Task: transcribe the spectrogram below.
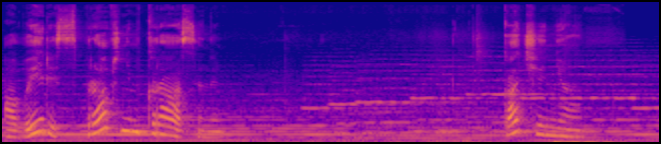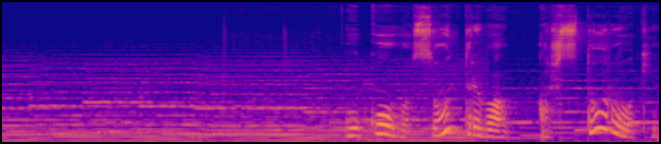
а виріс справжнім красеним? Каченя. У кого сон тривав аж сто років?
